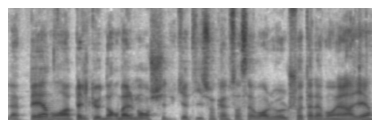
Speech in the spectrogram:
la perdre. On rappelle que normalement chez Ducati ils sont quand même censés avoir le all shot à l'avant et à l'arrière.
